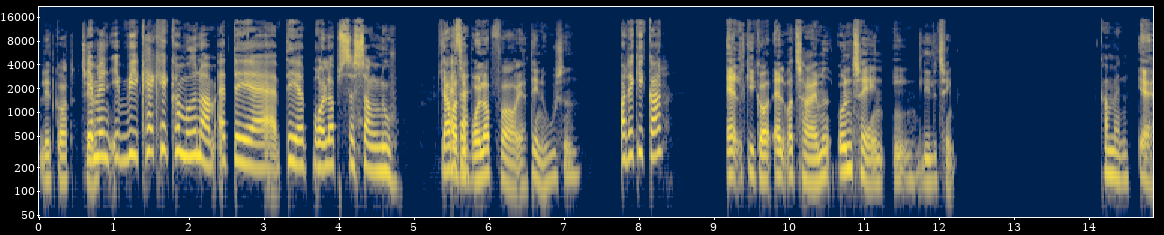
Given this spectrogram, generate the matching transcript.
lidt godt til os. Jamen, vi kan ikke helt komme udenom, at det er, det er bryllupssæson nu. Jeg var altså- til bryllup for, ja, det er en uge siden. Og det gik godt. Alt gik godt, alt var timet, undtagen en lille ting. Kom med den. Ja.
